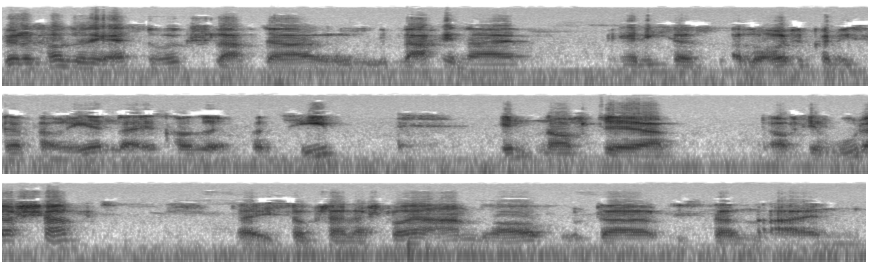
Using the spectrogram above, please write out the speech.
Ja, das war so der erste Rückschlag. Da im Nachhinein hätte ich das, also heute könnte ich es reparieren. Da ist also im Prinzip hinten auf der auf dem Ruderschaft, da ist so ein kleiner Steuerarm drauf und da ist dann ein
